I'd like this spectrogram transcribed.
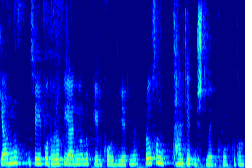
Yalnız şeyi fotoğrafı yerden alıp geri koydu yerine. Ben olsam terk etmiştim evi korkudan.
